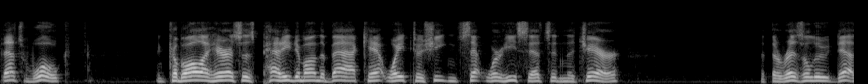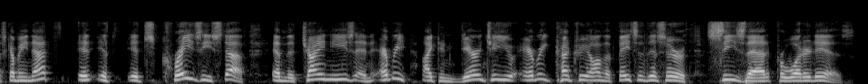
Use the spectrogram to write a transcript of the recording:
That's woke. And Kamala Harris is patting him on the back. Can't wait till she can sit where he sits in the chair at the Resolute desk. I mean, that's it, it's it's crazy stuff. And the Chinese and every I can guarantee you every country on the face of this earth sees that for what it is.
